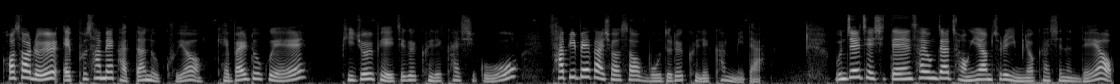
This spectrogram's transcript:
커서를 F3에 갖다 놓고요. 개발 도구에 비주얼 베이직을 클릭하시고 삽입에 가셔서 모드를 클릭합니다. 문제에 제시된 사용자 정의 함수를 입력하시는데요.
